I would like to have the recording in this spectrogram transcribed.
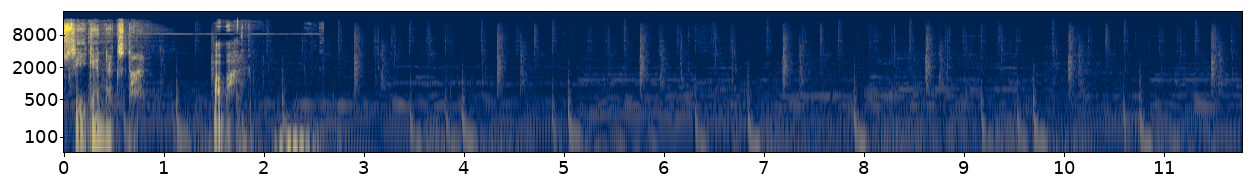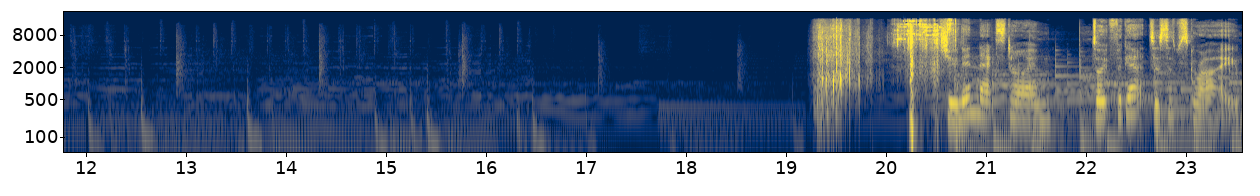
See you again next time. Bye bye. Tune in next time. Don't forget to subscribe.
